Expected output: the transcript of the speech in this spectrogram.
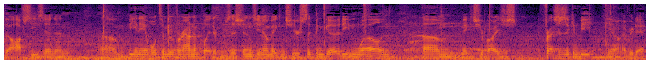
the off season and um, being able to move around and play different positions. You know, making sure you're sleeping good, eating well, and um, making sure your body's just fresh as it can be. You know, every day.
